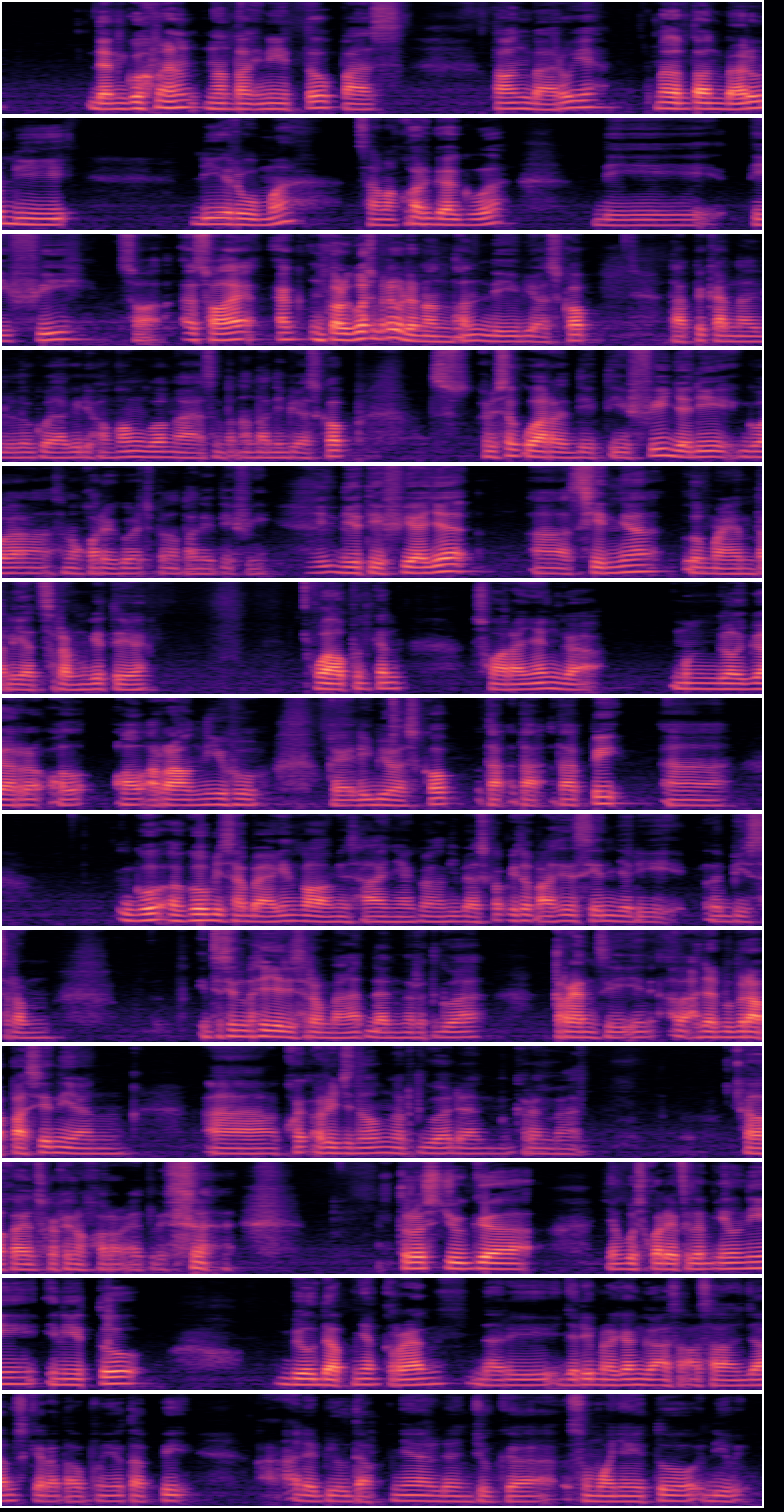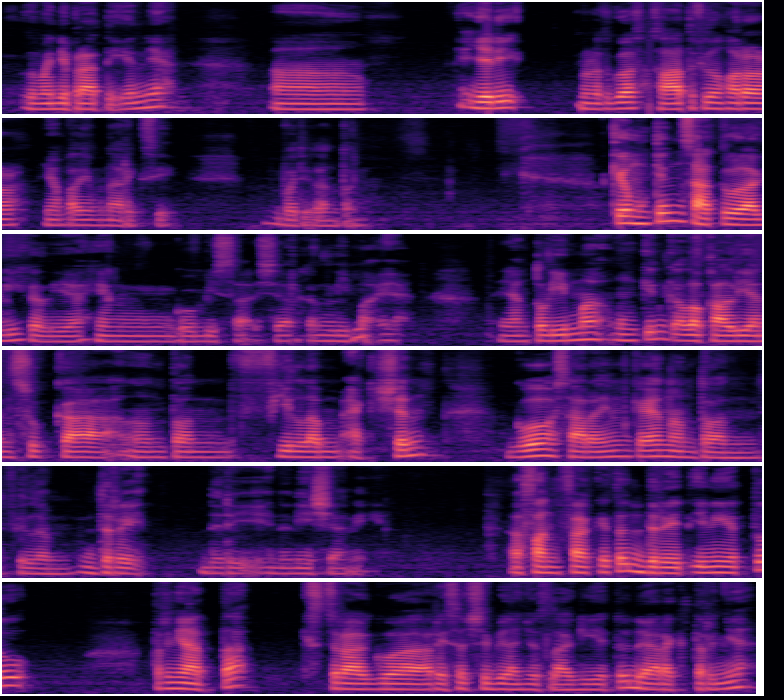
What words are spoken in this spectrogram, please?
dan gue nonton ini itu pas tahun baru ya. Malam tahun baru di di rumah sama keluarga gue di TV so, eh, soalnya eh, keluarga gue sebenarnya udah nonton di bioskop. Tapi karena dulu gue lagi di Hong Kong gue nggak sempet nonton di bioskop. Habis itu keluar di TV jadi gue sama keluarga gue cepet nonton di TV di, di TV aja uh, scene-nya lumayan terlihat serem gitu ya. Walaupun kan suaranya nggak menggelegar all, all around you kayak di bioskop, ta ta tapi uh, gue gue bisa bayangin kalau misalnya gue di bioskop itu pasti scene jadi lebih serem. Itu scene pasti jadi serem banget dan menurut gue keren sih. Ini, ada beberapa scene yang uh, quite original menurut gue dan keren banget. Kalau kalian suka film horror at least. Terus juga yang gue suka dari film ini ini itu build upnya keren dari jadi mereka nggak asal-asalan jam scare ataupun itu tapi ada build upnya dan juga semuanya itu di, lumayan diperhatiin ya. Uh, jadi menurut gue salah satu film horor yang paling menarik sih buat ditonton. Oke mungkin satu lagi kali ya yang gue bisa sharekan lima ya. Yang kelima, mungkin kalau kalian suka nonton film action, gue saranin kayak nonton film Raid dari Indonesia nih. Nah, fun fact itu The Raid ini itu ternyata setelah gue research lebih lanjut lagi itu direkturnya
